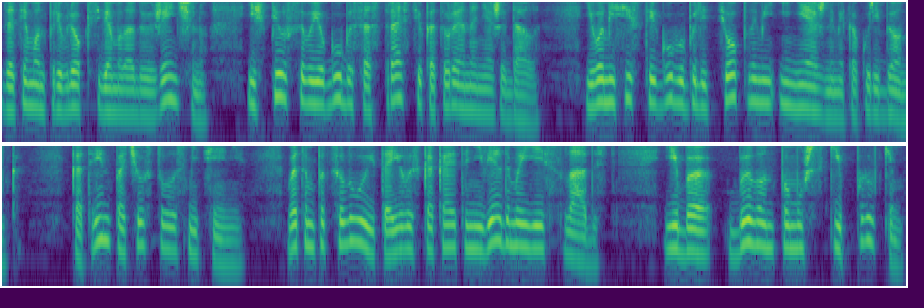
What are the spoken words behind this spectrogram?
Затем он привлек к себе молодую женщину и впился в ее губы со страстью, которой она не ожидала — его мясистые губы были теплыми и нежными, как у ребенка. Катрин почувствовала смятение. В этом поцелуе таилась какая-то неведомая ей сладость, ибо был он по-мужски пылким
